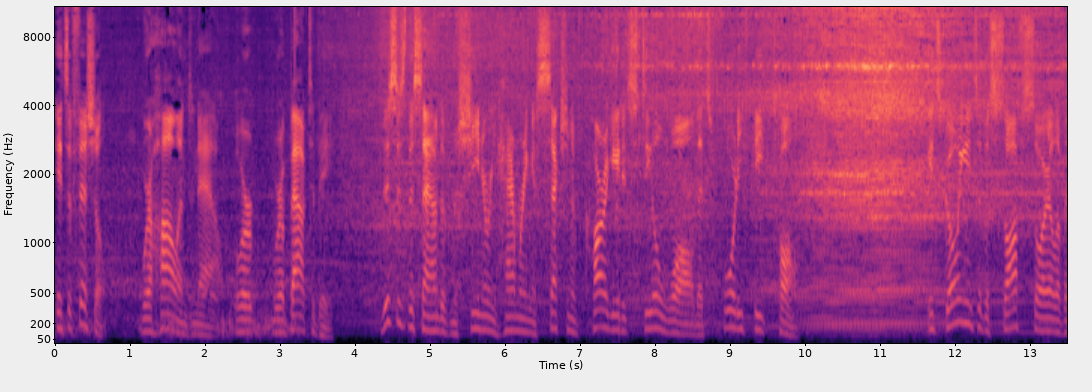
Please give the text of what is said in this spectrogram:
It's official. We're Holland now, or we're about to be. This is the sound of machinery hammering a section of corrugated steel wall that's 40 feet tall. It's going into the soft soil of a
